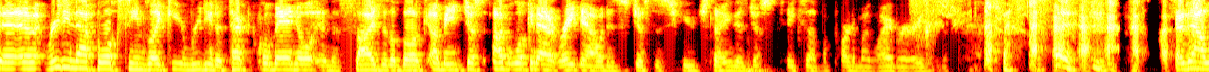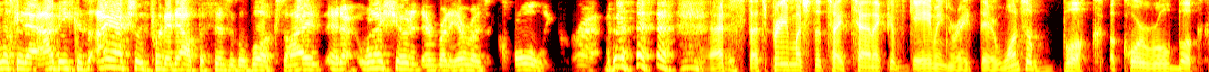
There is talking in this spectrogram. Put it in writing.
Uh, reading that book seems like you're reading a technical manual and the size of the book. I mean, just I'm looking at it right now, and it's just this huge thing that just takes up a part of my library. and now looking at, I mean, because I actually printed out the physical book, so I and uh, when I showed it to everybody, everybody's like, "Holy crap!" that's that's pretty much the Titanic of gaming right there. Once a book, a core rule book,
